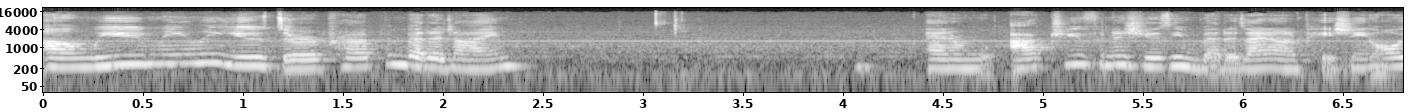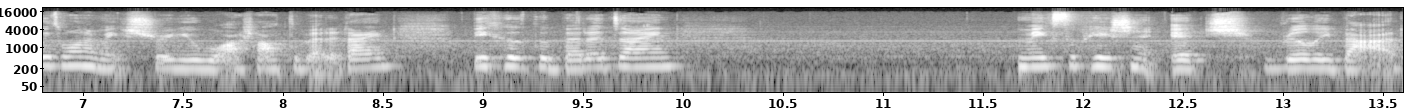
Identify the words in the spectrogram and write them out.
Um, we mainly use DuraPrep and betadine. And after you finish using betadine on a patient, you always want to make sure you wash off the betadine because the betadine makes the patient itch really bad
